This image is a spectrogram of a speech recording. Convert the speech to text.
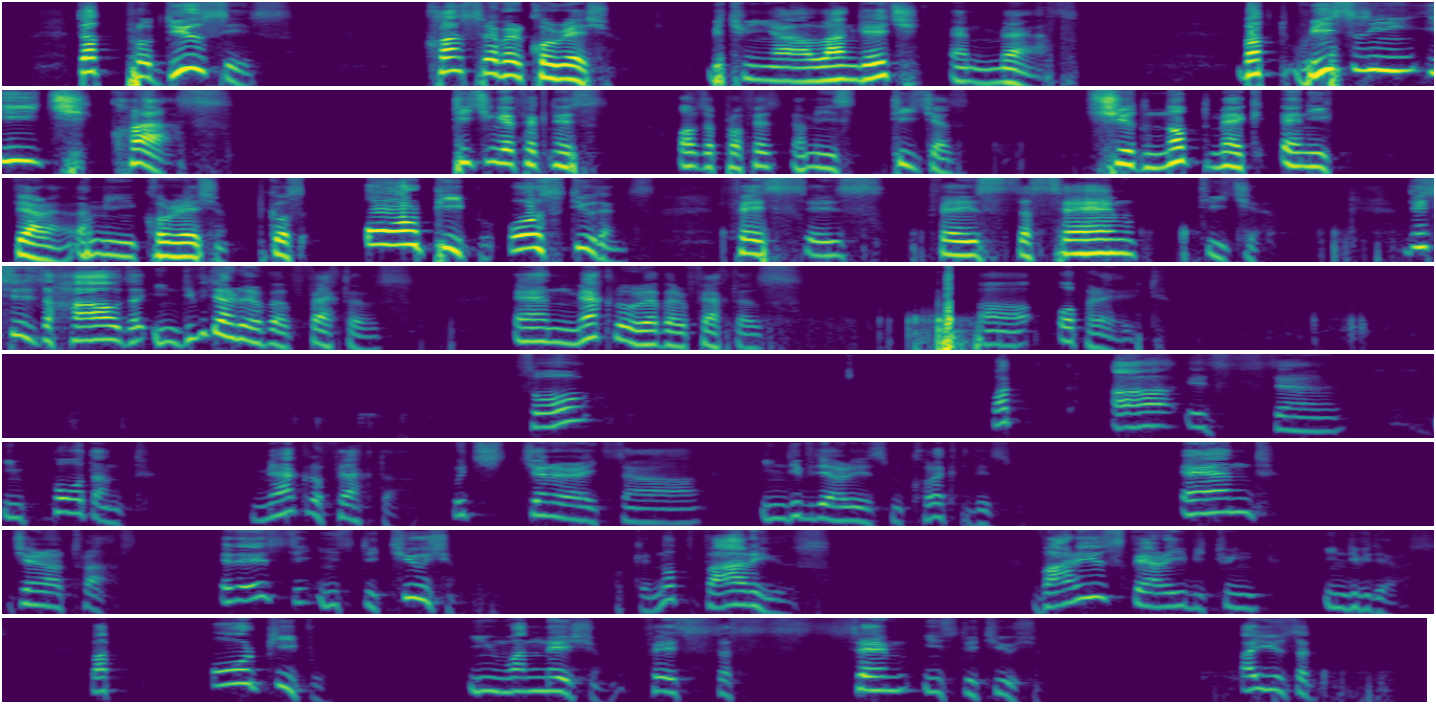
that produces class level correlation between uh, language and math. But within each class, teaching effectiveness of the professor, I mean, teachers should not make any variance, I mean, correlation, because all people, all students faces, face the same teacher. This is how the individual level factors and macro level factors uh, operate. So, what uh, is the important macro factor which generates uh, individualism, collectivism, and general trust? It is the institution, okay, not values. Values vary between individuals, but all people in one nation face the same institution. I use the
